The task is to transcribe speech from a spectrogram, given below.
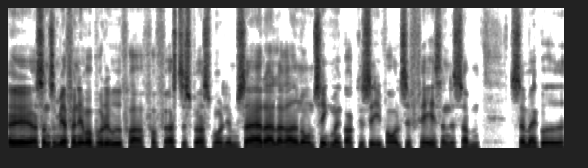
øh, og sådan som jeg fornemmer på det ud fra, fra første spørgsmål, jamen, så er der allerede nogle ting, man godt kan se i forhold til faserne, som, som er gået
